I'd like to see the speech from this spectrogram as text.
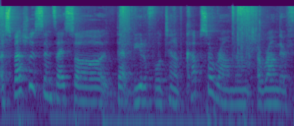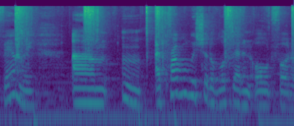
especially since I saw that beautiful Ten of Cups around them, around their family. Um, mm, I probably should have looked at an old photo.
